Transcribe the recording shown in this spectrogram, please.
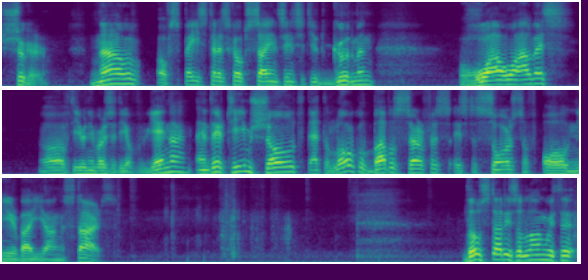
sugar. Now of Space Telescope Science Institute Goodman, Joao Alves of the University of Vienna, and their team showed that the local bubble surface is the source of all nearby young stars. Those studies, along with the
